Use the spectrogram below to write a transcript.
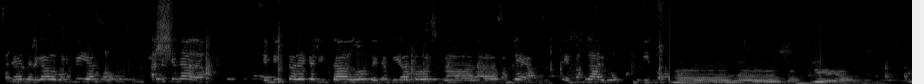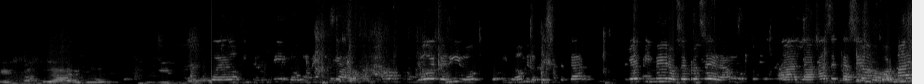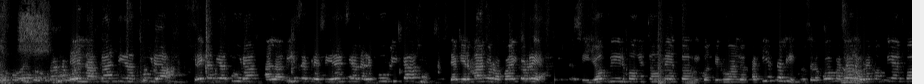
Señor delegado, buenos días. Antes que nada, en vista de que el listado de candidatos a la Asamblea es más largo y no puedo interrumpirlo una vez iniciado. Yo he pedido, y no me lo quieren aceptar, que primero se proceda a la aceptación formal de la candidatura, precandidatura a la vicepresidencia de la República de mi hermano Rafael Correa. Si yo firmo en estos momentos y continúan los... Aquí está listo, se lo puedo pasar, ahorremos tiempo.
